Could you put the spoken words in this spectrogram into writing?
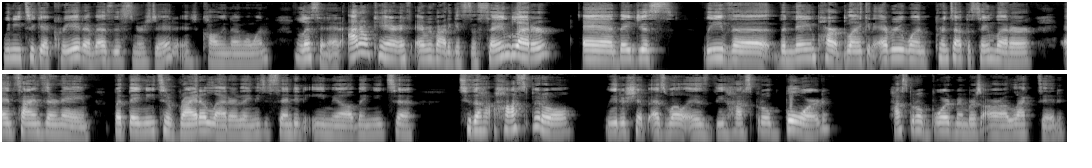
we need to get creative, as listeners did in calling 911. Listen, and I don't care if everybody gets the same letter and they just leave the, the name part blank and everyone prints out the same letter and signs their name. But they need to write a letter. They need to send an email. They need to, to the hospital leadership as well as the hospital board. Hospital board members are elected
